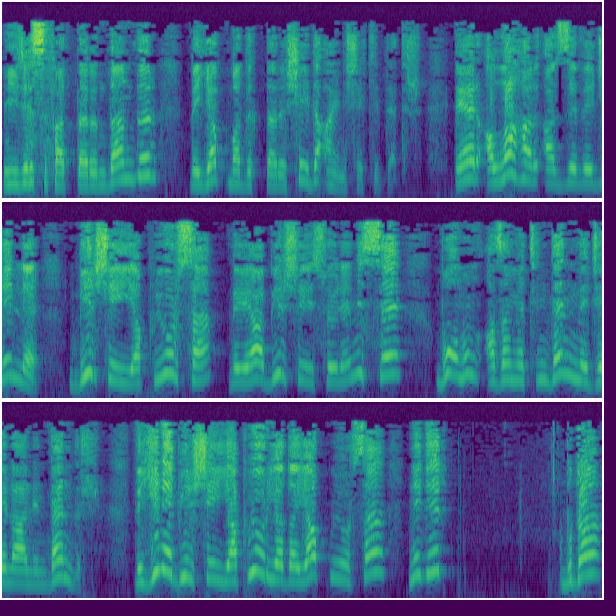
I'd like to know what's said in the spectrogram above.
yüce sıfatlarındandır ve yapmadıkları şey de aynı şekildedir. Eğer Allah Azze ve Celle bir şeyi yapıyorsa veya bir şeyi söylemişse bu onun azametinden ve celalindendir. Ve yine bir şey yapıyor ya da yapmıyorsa nedir? Bu da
